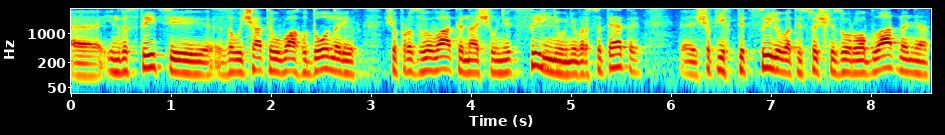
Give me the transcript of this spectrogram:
е, інвестиції, залучати увагу донорів, щоб розвивати наші сильні університети, е, щоб їх підсилювати з точки зору обладнання,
